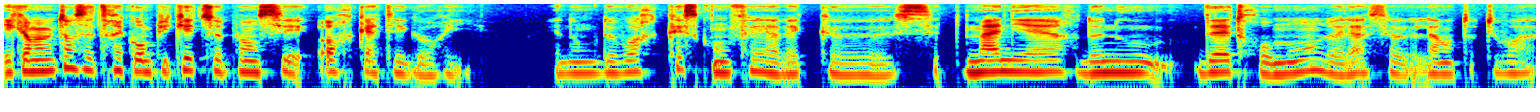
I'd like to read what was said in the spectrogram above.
Et qu'en même temps, c'est très compliqué de se penser hors catégorie. Et donc de voir qu'est-ce qu'on fait avec euh, cette manière de nous d'être au monde. Et là, là, tu vois,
